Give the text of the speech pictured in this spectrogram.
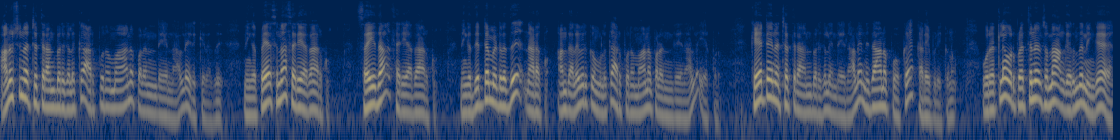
அனுஷ நட்சத்திர அன்பர்களுக்கு அற்புதமான பலனுடைய நாளில் இருக்கிறது. நீங்கள் பேசுனா சரியாக தான் இருக்கும். செய்தால் சரியாக தான் இருக்கும். நீங்கள் திட்டமிடுறது நடக்கும். அந்த அளவிற்கு உங்களுக்கு அற்புதமான பலன் இன்றைய நாளில் ஏற்படும். கேட்டை நட்சத்திர அன்பர்கள் இன்றைய நாளில் நிதான போக்கை கடைபிடிக்கணும். ஒரு இடத்துல ஒரு பிரச்சனைன்னு சொன்னால் அங்கேருந்து நீங்கள்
